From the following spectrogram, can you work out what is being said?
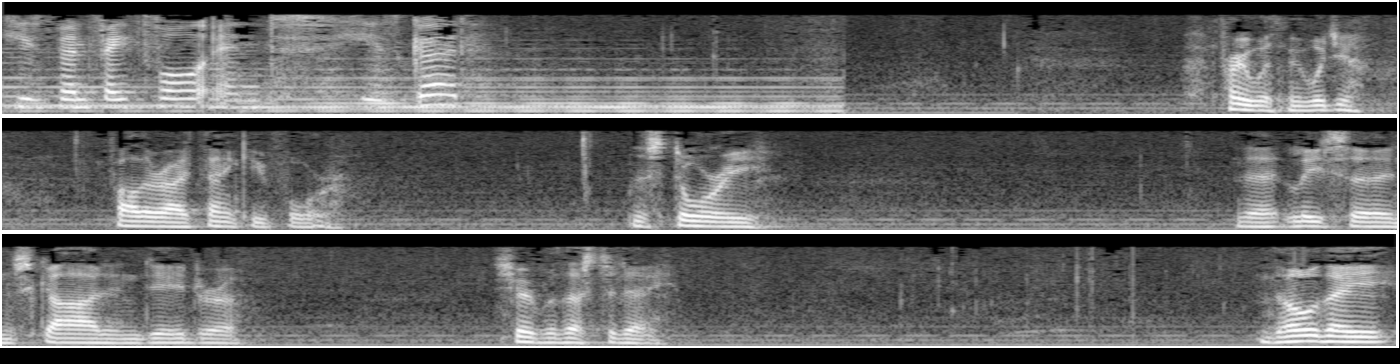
He's been faithful and He's good. Pray with me, would you? Father, I thank you for the story that Lisa and Scott and Deidre shared with us today. Though they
